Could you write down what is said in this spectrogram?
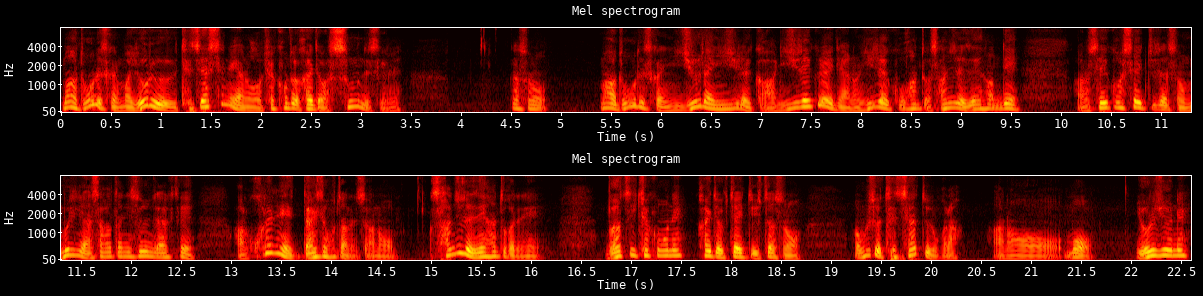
まあどうですかね、まあ、夜徹夜してねあの脚本とか書いた方が進むんですけどね。だそのまあどうですか？ね20代20代か。20代くらいであの20代後半とか30代前半であの成功したいって言ったらその無理に朝方にするんじゃなくてあのこれね大事なことなんですよ。あの30代前半とかでね分厚い脚本をね書いておきたいっていう人はその、まあ、むしろ徹夜っていうのかな。あのもう夜中ね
